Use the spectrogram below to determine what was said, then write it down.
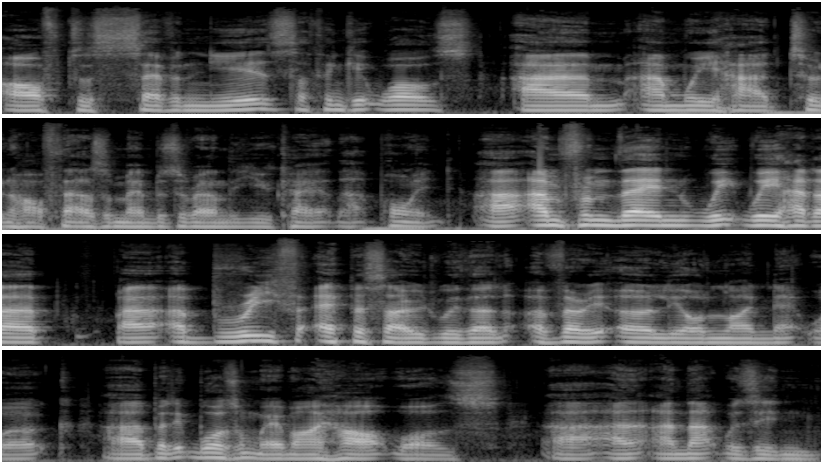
after seven years, I think it was, um, and we had two and a half thousand members around the UK at that point. Uh, and from then, we we had a uh, a brief episode with a, a, very early online network, uh, but it wasn't where my heart was, uh, and, and, that was in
